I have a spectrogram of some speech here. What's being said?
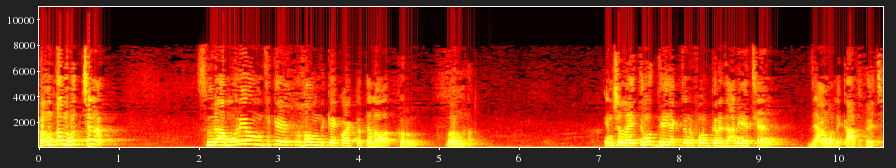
সন্তান হচ্ছে না। সুরা মরিয়ম থেকে প্রথম দিকে কয়েকটা তেলাওয়াত করুন বন্ধার ইনশাল্লাহ ইতিমধ্যেই একজনে ফোন করে জানিয়েছেন যে আমলে কাজ হয়েছে।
